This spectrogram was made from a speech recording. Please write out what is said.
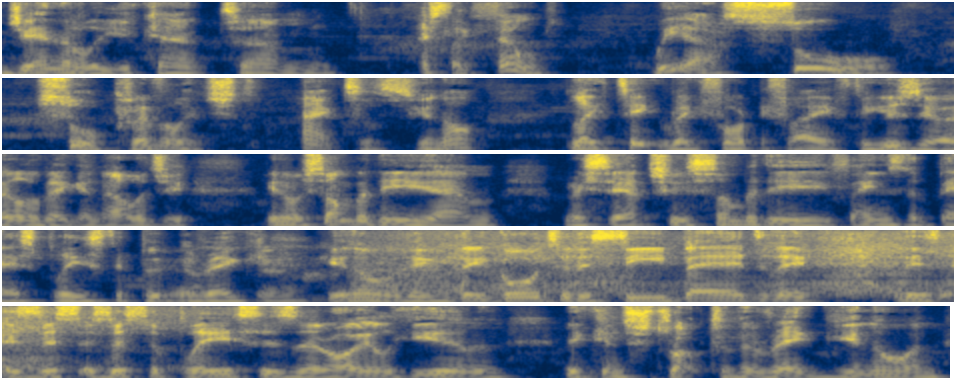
generally, you can't. Um, it's like films. We are so so privileged actors, you know. Like take Rig Forty Five to use the oil rig analogy. You know, somebody um, researches, somebody finds the best place to put the rig. You know, they, they go to the seabed. They, they is this is this the place? Is there oil here? And they construct the rig. You know, and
